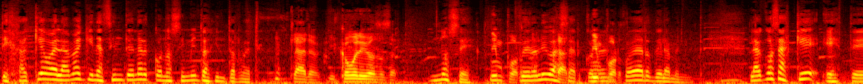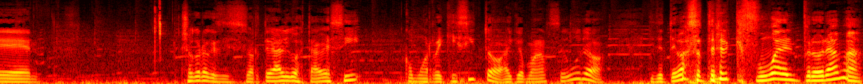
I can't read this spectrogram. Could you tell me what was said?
te hackeaba la máquina sin tener conocimientos de internet. Claro. ¿Y cómo lo ibas a hacer? No sé. No importa. Pero lo iba a hacer con no el importa. poder de la mente. La cosa es que, este. Yo creo que si se sortea algo, esta vez sí, como requisito, hay que poner seguro. Y te, te vas a tener que fumar el programa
